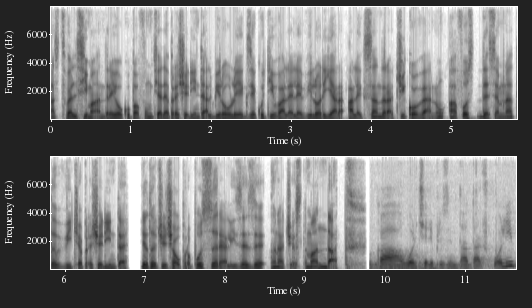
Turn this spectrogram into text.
Astfel, Sima Andrei ocupă funcția de președinte al biroului executiv al elevilor, iar Alexandra Cicoveanu a fost desemnată vicepreședinte. Iată ce și-au propus să realizeze în acest mandat. Ca orice reprezentant al școlii,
